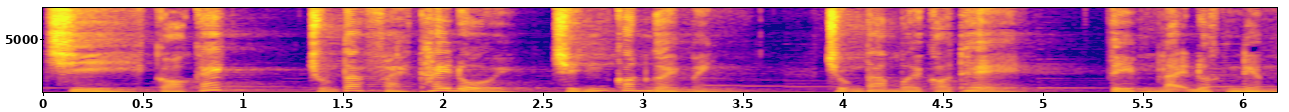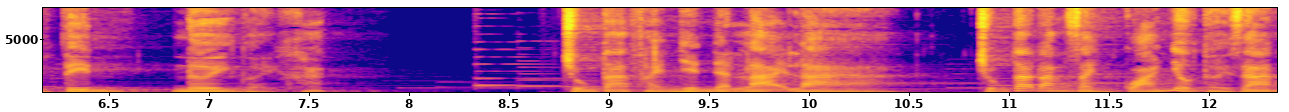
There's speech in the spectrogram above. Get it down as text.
Chỉ có cách chúng ta phải thay đổi chính con người mình, chúng ta mới có thể tìm lại được niềm tin nơi người khác. Chúng ta phải nhìn nhận lại là chúng ta đang dành quá nhiều thời gian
